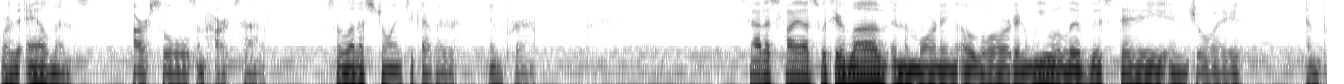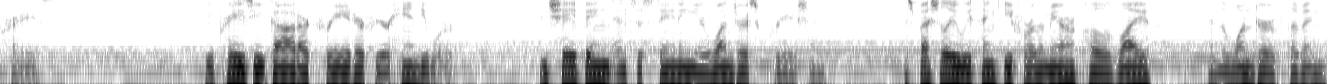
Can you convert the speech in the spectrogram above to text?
or the ailments our souls and hearts have. So let us join together in prayer. Satisfy us with your love in the morning, O Lord, and we will live this day in joy and praise. We praise you, God, our Creator, for your handiwork in shaping and sustaining your wondrous creation. Especially, we thank you for the miracle of life and the wonder of living.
